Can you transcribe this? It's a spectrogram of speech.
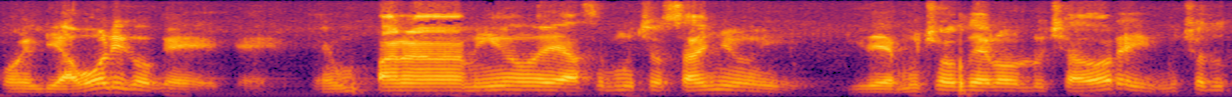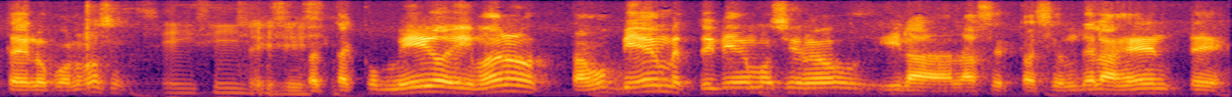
con el Diabólico, que, que es un pana mío de hace muchos años y, y de muchos de los luchadores y muchos de ustedes lo conocen Sí, sí. Sí, sí, por estar conmigo y mano, estamos bien, me estoy bien emocionado y la, la aceptación de la gente.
